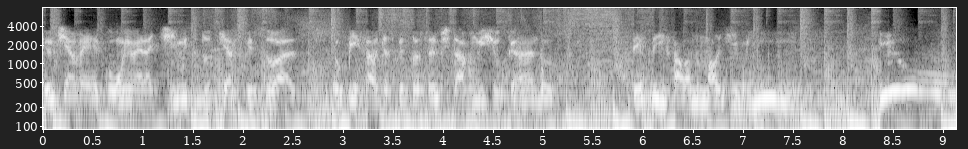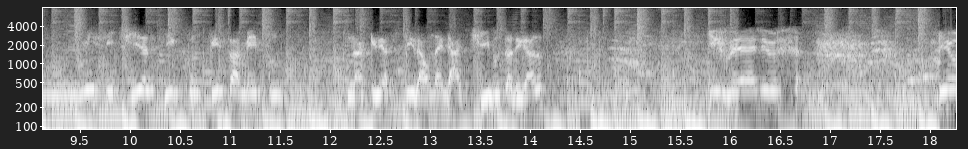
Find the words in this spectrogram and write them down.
Eu tinha vergonha, eu era tímido do que as pessoas. Eu pensava que as pessoas sempre estavam me julgando sempre falando mal de mim. Eu me sentia assim com pensamento naquele espiral negativo, tá ligado? E velho, eu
